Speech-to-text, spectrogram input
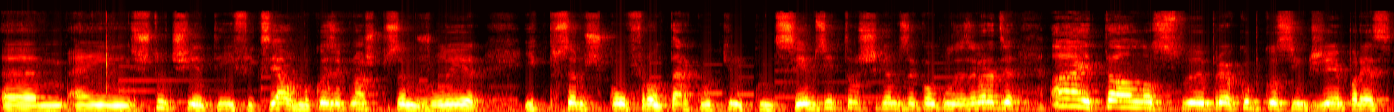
um, em estudos científicos, em alguma coisa que nós possamos ler e que possamos confrontar com aquilo que conhecemos, então chegamos a conclusões. Agora dizer, ah, e tal, não se preocupe com o 5G, parece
